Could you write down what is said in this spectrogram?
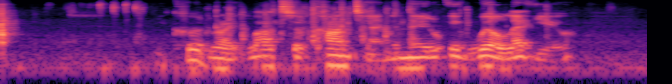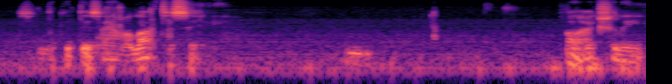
You could write lots of content, and they, it will let you. So look at this, I have a lot to say. Oh, actually,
